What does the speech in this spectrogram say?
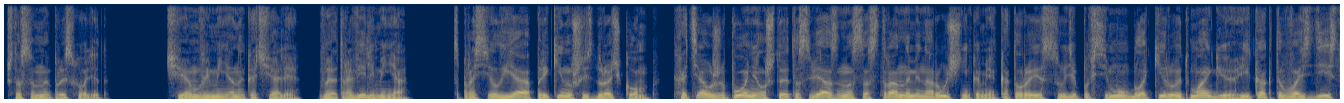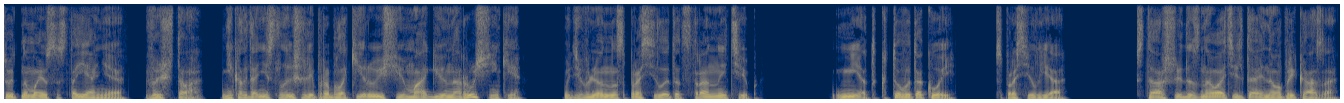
Что со мной происходит? Чем вы меня накачали? Вы отравили меня? спросил я, прикинувшись дурачком, хотя уже понял, что это связано со странными наручниками, которые, судя по всему, блокируют магию и как-то воздействуют на мое состояние. Вы что, никогда не слышали про блокирующие магию наручники? Удивленно спросил этот странный тип. «Нет, кто вы такой?» — спросил я. «Старший дознаватель тайного приказа.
